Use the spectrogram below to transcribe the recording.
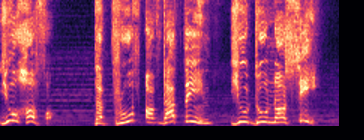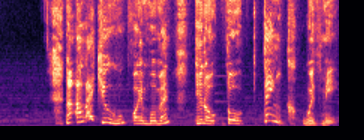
you hope for, the proof of that thing you do not see. Now, I'd like you for a moment, you know, to think with me.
